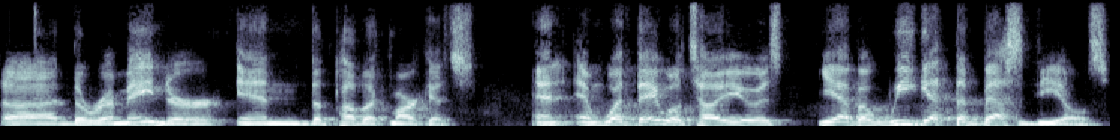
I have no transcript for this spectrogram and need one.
uh, the remainder in the public markets. And, and what they will tell you is, yeah, but we get the best deals.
